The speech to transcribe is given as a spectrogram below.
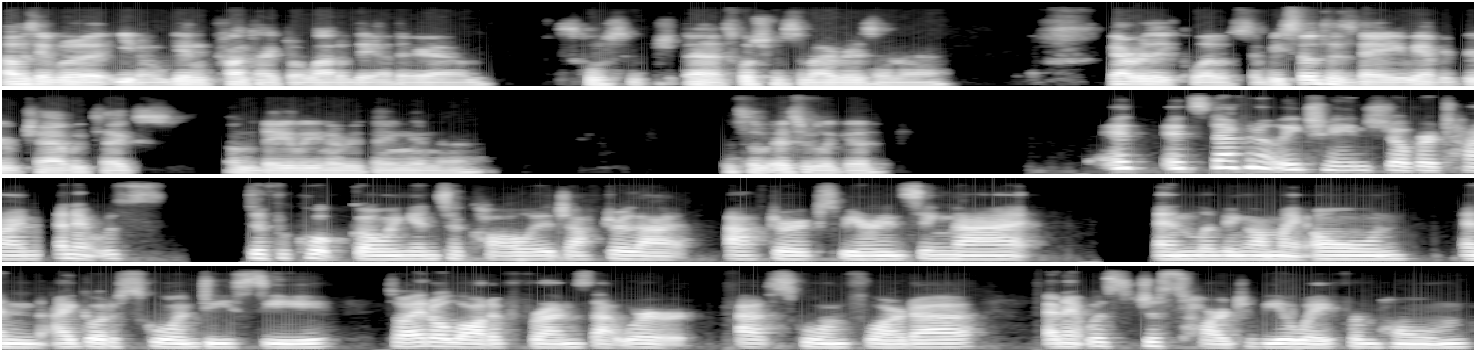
I was able to, you know, get in contact with a lot of the other um, school uh, school shooting survivors, and uh, got really close. And we still to this day we have a group chat. We text on the daily and everything, and uh, it's a, it's really good. It it's definitely changed over time, and it was difficult going into college after that, after experiencing that and living on my own. And I go to school in DC. So I had a lot of friends that were at school in Florida, and it was just hard to be away from home.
